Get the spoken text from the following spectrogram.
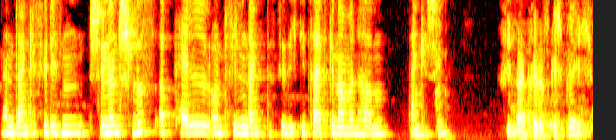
Dann danke für diesen schönen Schlussappell und vielen Dank, dass Sie sich die Zeit genommen haben. Dankeschön. Vielen Dank für das Gespräch.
